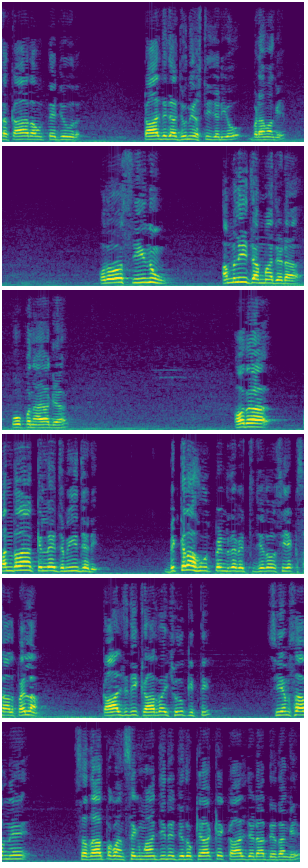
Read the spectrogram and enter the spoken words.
ਸਰਕਾਰ ਆਉਣ ਤੇ ਜੂਰ ਕਾਲਜ ਜਾਂ ਯੂਨੀਵਰਸਿਟੀ ਜਿਹੜੀ ਉਹ ਬਣਾਵਾਂਗੇ। ਔਰ ਉਸ ਚੀਜ਼ ਨੂੰ ਅਮਲੀ ਜਾਮਾ ਜਿਹੜਾ ਉਹ ਬਣਾਇਆ ਗਿਆ। ਔਰ 15 ਕਿੱਲੇ ਜ਼ਮੀਨ ਜਿਹੜੀ ਬਿਕਰਾਹੂਰ ਪਿੰਡ ਦੇ ਵਿੱਚ ਜਦੋਂ ਅਸੀਂ 1 ਸਾਲ ਪਹਿਲਾਂ ਕਾਲਜ ਦੀ ਕਾਰਵਾਈ ਸ਼ੁਰੂ ਕੀਤੀ, ਸੀਐਮ ਸਾਹਿਬ ਨੇ ਸਰਦਾਰ ਭਗਵੰਤ ਸਿੰਘ ਮਾਨ ਜੀ ਨੇ ਜਦੋਂ ਕਿਹਾ ਕਿ ਕਾਲ ਜਿਹੜਾ ਦੇ ਦਾਂਗੇ,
